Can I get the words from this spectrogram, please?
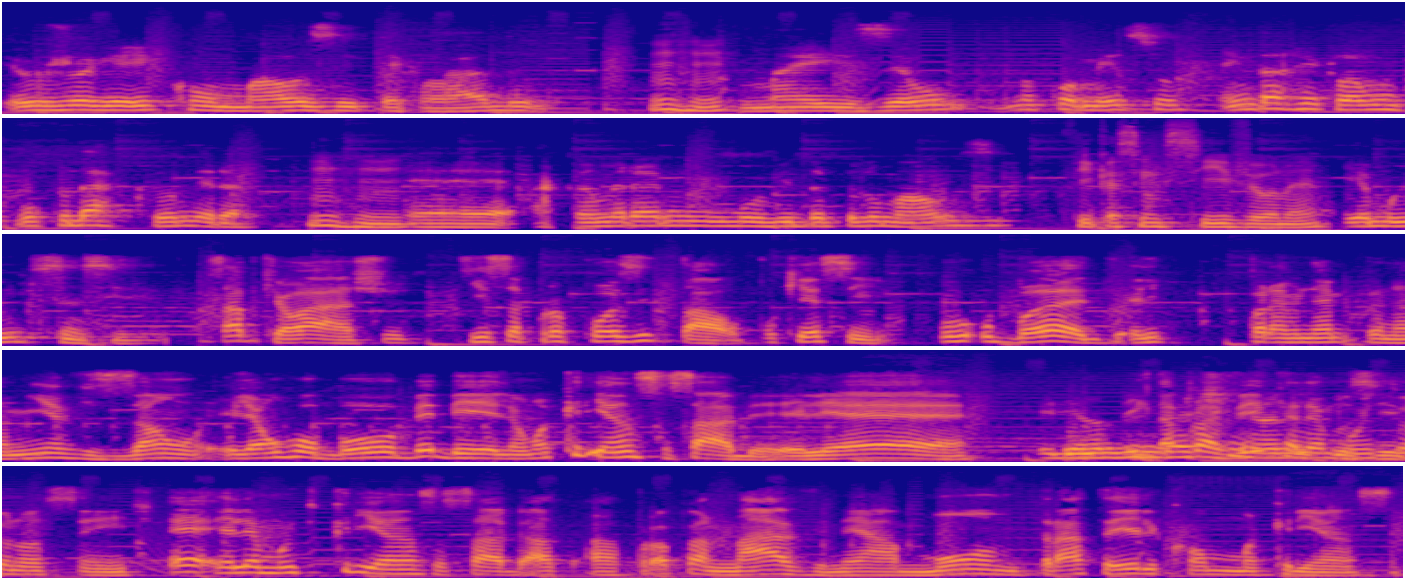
Eu joguei com mouse e teclado, uhum. mas eu, no começo, ainda reclamo um pouco da câmera. Uhum. É, a câmera é movida pelo mouse. Fica sensível, né? E é muito sensível. Sabe o que eu acho? Que isso é proposital. Porque, assim, o, o Bud, ele pra, na, na, minha visão, ele é um robô bebê, ele é uma criança, sabe? Ele é. Ele anda Dá pra ver que ele é muito inocente. É, ele é muito criança, sabe? A, a própria nave, né? A Mom trata ele como uma criança.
